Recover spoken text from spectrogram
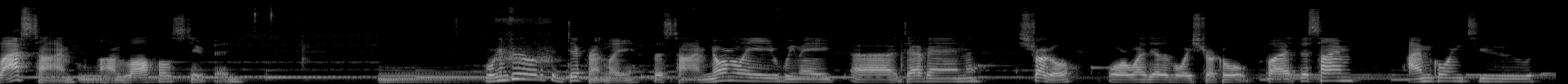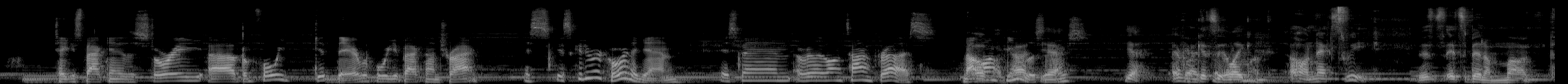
last time on Lawful Stupid. We're gonna do it a little bit differently this time. Normally, we make uh, Devin struggle or one of the other boys struggle, but this time, I'm going to take us back into the story. Uh, but before we get there, before we get back on track, it's it's good to record again. It's been a really long time for us. Not Oh long my for you listeners. Yeah, everyone Yeah, gets it like, month. oh, next week. It's, it's been a month.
